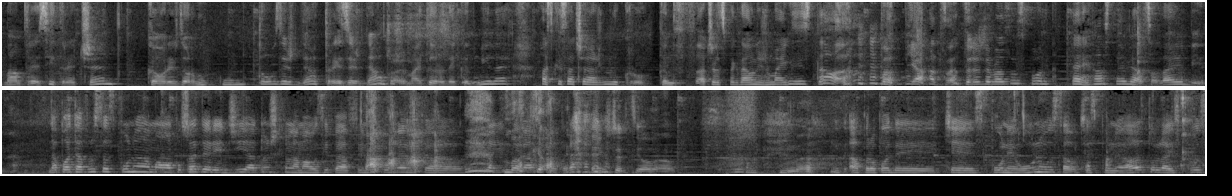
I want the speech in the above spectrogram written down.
m-am trezit recent că un regizor cu 20 de ani, 30 de ani, probabil mai tânăr decât mine, a scris același lucru. Când acel spectacol nici nu mai exista pe piață, înțelegi ce vreau să spun? Ei, asta e viața, dar e bine. Dar poate a vrut să spună, m-am apucat de regie atunci când l-am auzit pe Afrin spunând că l-a inspirat Excepțional. Da. Apropo de ce spune unul sau ce spune altul, ai spus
